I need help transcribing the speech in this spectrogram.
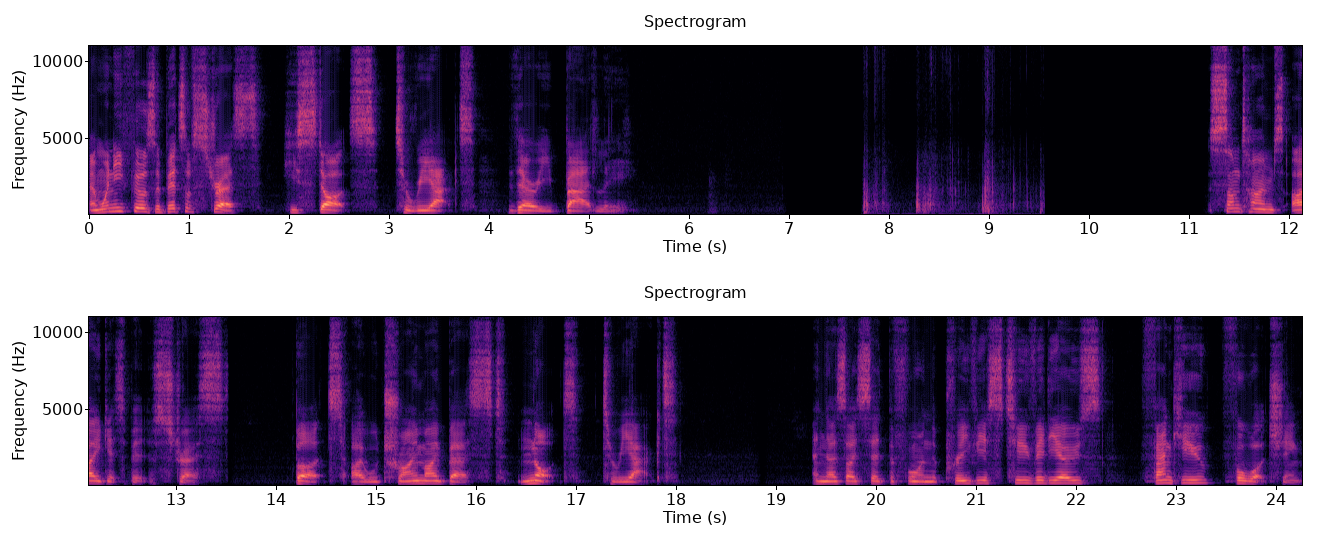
And when he feels a bit of stress, he starts to react very badly. Sometimes I get a bit stressed, but I will try my best not to react. And as I said before in the previous two videos, thank you for watching.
